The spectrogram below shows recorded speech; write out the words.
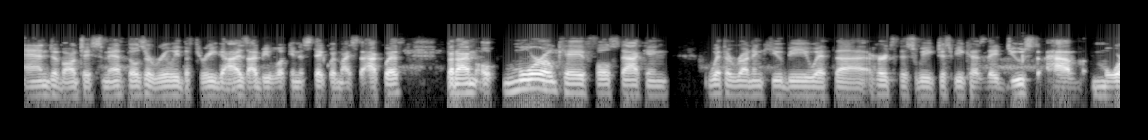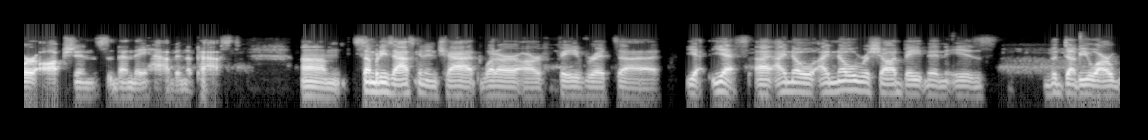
and DeVonta Smith. Those are really the three guys I'd be looking to stick with my stack with. But I'm more okay full stacking with a running QB with uh, Hurts this week, just because they do have more options than they have in the past. Um, somebody's asking in chat what are our favorite. Uh, yeah, yes, I, I know. I know Rashod Bateman is the WR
